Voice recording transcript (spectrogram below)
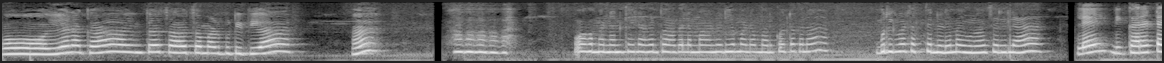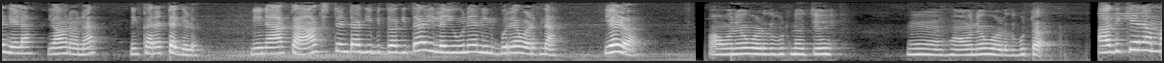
ಓ ಏನಕ್ಕ ಇಂಥ ಸಾಹಸ ಮಾಡಿಬಿಟ್ಟಿದ್ಯಾ ಹಾಂ? ಹೋಗಮ್ಮ ನನ್ನ ಕೈಲಾಗಂತೂ ಆಗಲ್ಲಮ್ಮ. ನಡಿಯಮ್ಮ ನಾವು ಮಲ್ಕೊಟ್ಟಕನ ಗುರಿಗೆ ಮಾಡ್ತಾನೆ ನಡಿಯಮ್ಮ ಇವನು ಸರಿಲ್ಲ ಲೇ ನೀನು ಕರೆಕ್ಟಾಗಿ ಹೇಳ. ಯಾವನವನ? ನೀನು ಕರೆಕ್ಟಾಗಿ ಹೇಳು. ನೀನು ಯಾಕ ಆಕ್ಸಿಡೆಂಟ್ ಆಗಿ ಬಿದ್ದೋಗಿದ್ದ ಇಲ್ಲ ಇವನೇ ನಿನ್ನ ಬುರೆ ಹೊಡೆದ್ನ ಹೇಳು. ಅವನೇ ಹೊಡೆದ್ಬಿಟ್ನಜ್ಜೆ ಹ್ಞೂ ಅವನೇ ಹೊಡೆದ್ಬಿಟ್ಟ ಅದಕ್ಕೆ ನಮ್ಮ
